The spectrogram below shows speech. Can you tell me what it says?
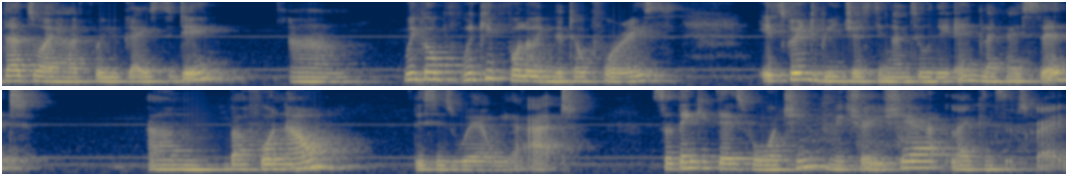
that's all I had for you guys today. Um, we go, we keep following the top four race. It's going to be interesting until the end, like I said. Um, but for now, this is where we are at. So thank you guys for watching. Make sure you share, like, and subscribe.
